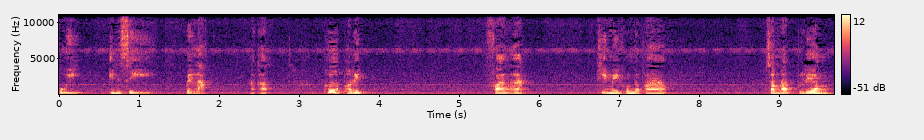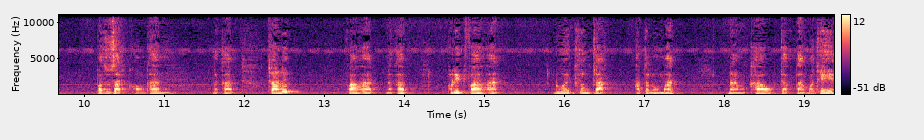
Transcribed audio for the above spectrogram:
ปุ๋ยอินทรีย์เป็นหลักนะครับ เพื่อผลิตฟางอัดที่มีคุณภาพ สำหรับเลี้ยงปศุสัตว์ของท่านนะครับจารึกฟางอัดนะครับ ผลิตฟางอัดด้วยเครื่องจักรอัตโนมัตินำเข้าจากต่างประเทศ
